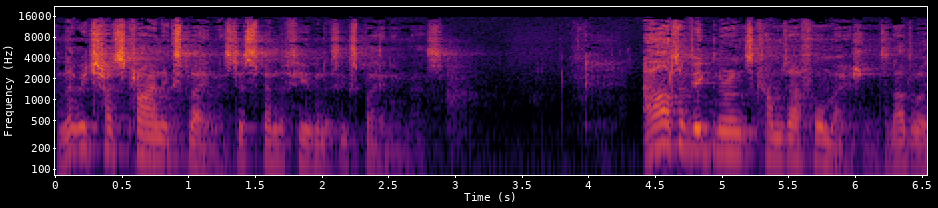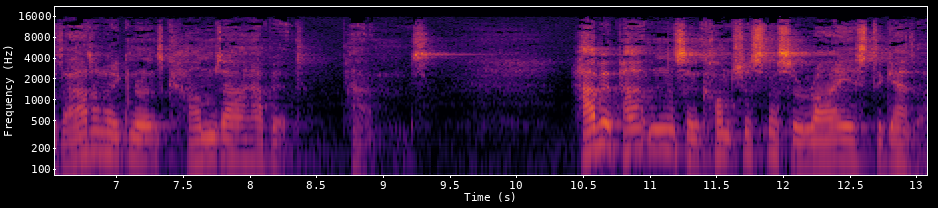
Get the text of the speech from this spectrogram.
And let me just try and explain this, just spend a few minutes explaining this. Out of ignorance comes our formations. In other words, out of ignorance comes our habit. Habit patterns and consciousness arise together.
